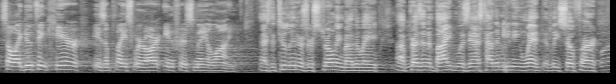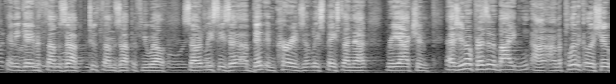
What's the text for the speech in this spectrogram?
So I do think here is a place where our interests may align. As the two leaders were strolling, by the way, uh, President Biden was asked how the meeting went, at least so far, and he gave a thumbs up, two thumbs up, if you will. So at least he's a, a bit encouraged, at least based on that reaction. As you know, President Biden, uh, on a political issue,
